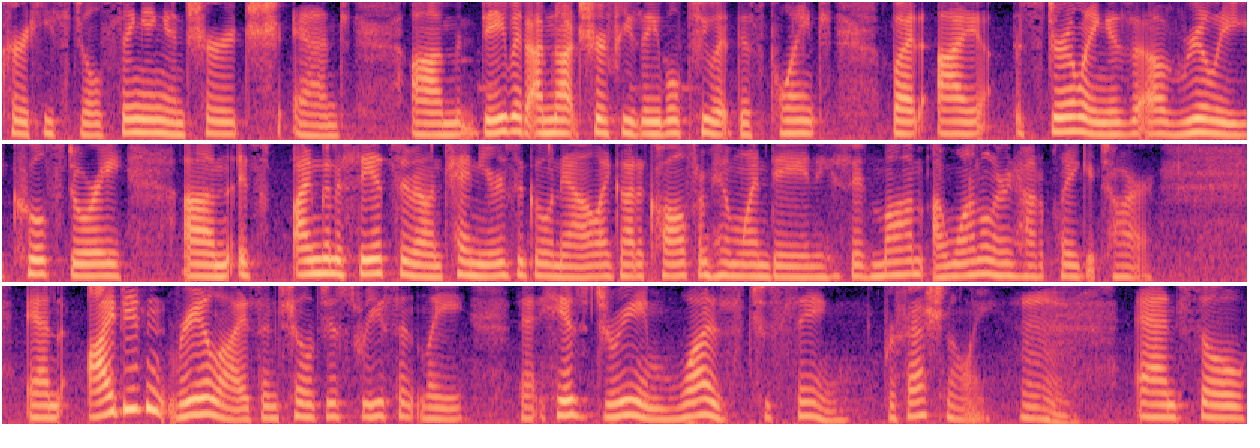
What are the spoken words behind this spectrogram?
Kurt, he's still singing in church, and um, David, I'm not sure if he's able to at this point, but I Sterling is a really cool story. Um, it's I'm going to say it's around 10 years ago now. I got a call from him one day, and he said, "Mom, I want to learn how to play guitar." And I didn't realize until just recently that his dream was to sing professionally. Hmm. And so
